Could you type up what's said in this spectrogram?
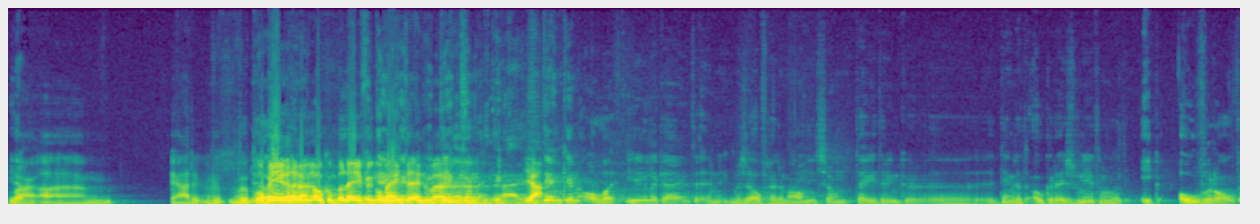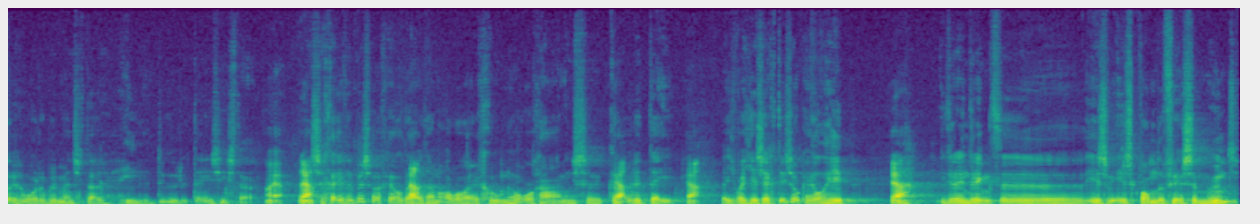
Ja. Maar ehm, ja, de- we, we proberen er ook een beleving ik omheen te... En in- we, ik denk bedrijf. ja. Ik denk in alle eerlijkheid, en ik ben zelf helemaal niet zo'n theedrinker. eh, ik denk dat het ook resoneert, omdat ik overal tegenwoordig bij mensen thuis hele dure thee zie staan. nou ja, Mensen geven best wel geld uit aan allerlei groene, organische kruidenthee. Ja. Weet je wat je zegt, het is ook heel hip. ja, Iedereen drinkt, eh, eerst, eerst kwam de verse munt,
